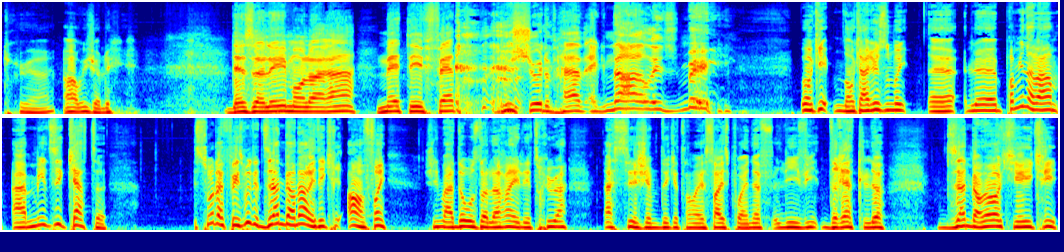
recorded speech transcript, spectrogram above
Truand. Ah oui, je l'ai. Désolé, mon Laurent, mais t'es fait. you should have acknowledged me. OK, donc en résumé, euh, le 1er novembre à midi 4, sur le Facebook de Dylan Bernard est écrit Enfin, j'ai ma dose de Laurent et les truands à CGMD 96.9 Lévis, drette là. Dylan Bernard qui a écrit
